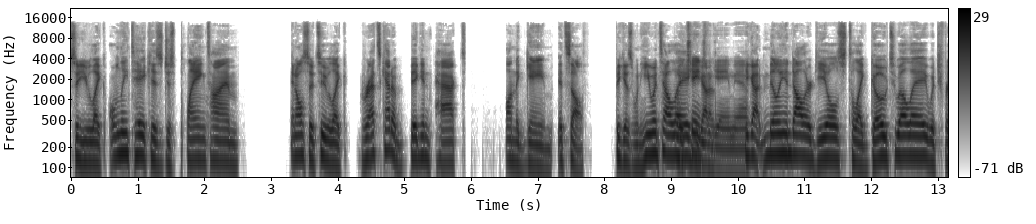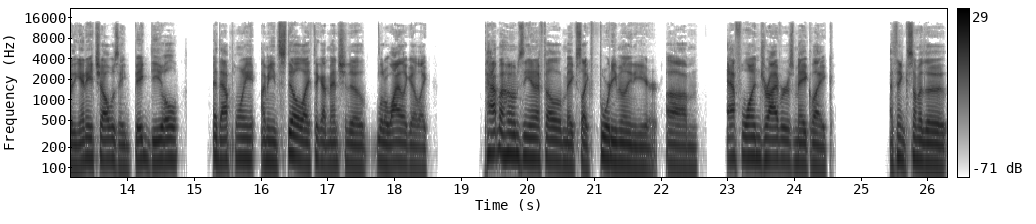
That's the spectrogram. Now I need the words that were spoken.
So you like only take his just playing time, and also too like Gretzky had a big impact on the game itself because when he went to LA, Well, he he got the a, game, yeah. he got million dollar deals to like go to LA, which for the NHL was a big deal at that point. I mean, still, I think I mentioned it a little while ago. Like Pat Mahomes in the NFL makes like 40 million a year. Um, F1 drivers make like, I think some of the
